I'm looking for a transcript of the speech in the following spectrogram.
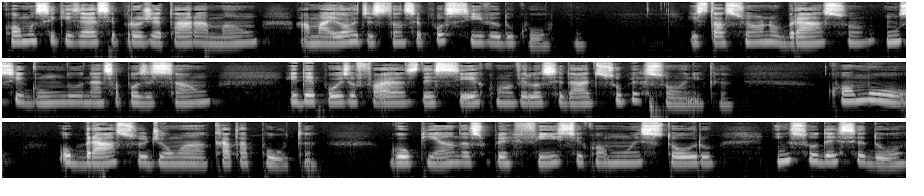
como se quisesse projetar a mão a maior distância possível do corpo. Estaciona o braço um segundo nessa posição e depois o faz descer com uma velocidade supersônica, como o braço de uma catapulta, golpeando a superfície como um estouro ensurdecedor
